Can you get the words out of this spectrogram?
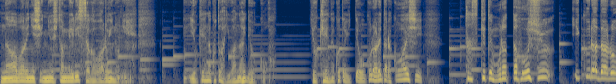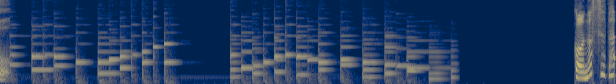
縄張りに侵入したメリッサが悪いのに余計なことは言わないでおこう。余計なこと言って怒られたら怖いし助けてもらった報酬いくらだろう。このすば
